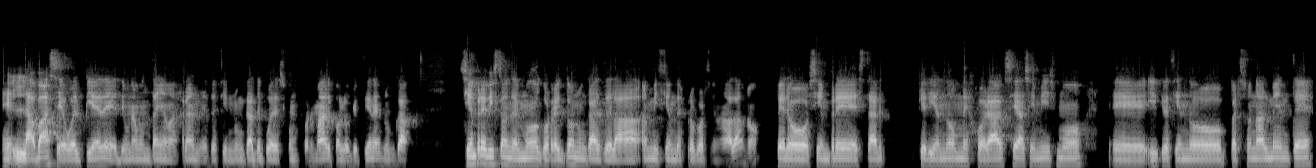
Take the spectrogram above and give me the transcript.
la base o el pie de, una montaña más grande. Es decir, nunca te puedes conformar con lo que tienes, nunca. Siempre he visto en el modo correcto, nunca desde la ambición desproporcionada, ¿no? Pero siempre estar queriendo mejorarse a sí mismo, eh, ir creciendo personalmente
